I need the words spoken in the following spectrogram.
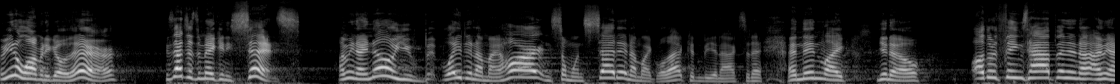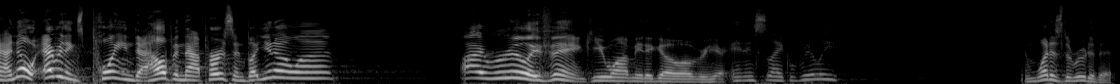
I mean, you don't want me to go there because that doesn't make any sense. I mean, I know you've laid it on my heart and someone said it, and I'm like, well, that couldn't be an accident. And then, like, you know, other things happen, and I, I mean, I know everything's pointing to helping that person, but you know what? I really think you want me to go over here. And it's like, really? And what is the root of it?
